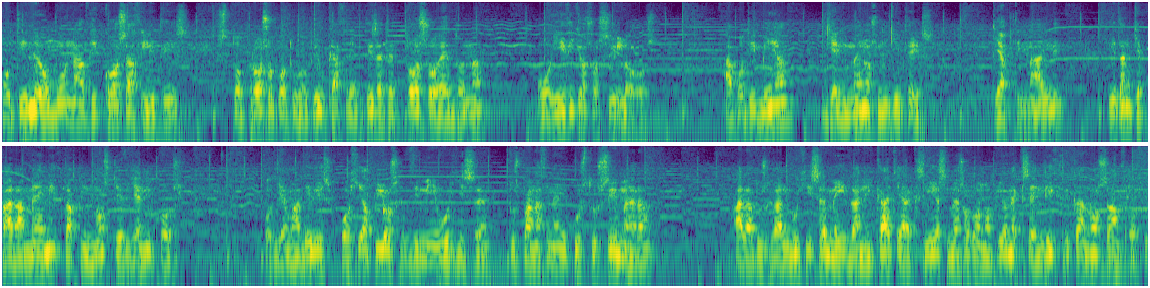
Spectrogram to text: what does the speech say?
ότι είναι ο μοναδικός αθλητής στο πρόσωπο του οποίου καθρεπτίζεται τόσο έντονα ο ίδιος ο σύλλογος. Από τη μία γεννημένος νικητής και από την άλλη ήταν και παραμένει ταπεινός και ευγενικός. Ο Διαμαντίδης όχι απλώς δημιούργησε τους Παναθηναϊκούς του σήμερα, αλλά τους γαλούχησε με ιδανικά και αξίες μέσω των οποίων εξελίχθηκαν ως άνθρωποι.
